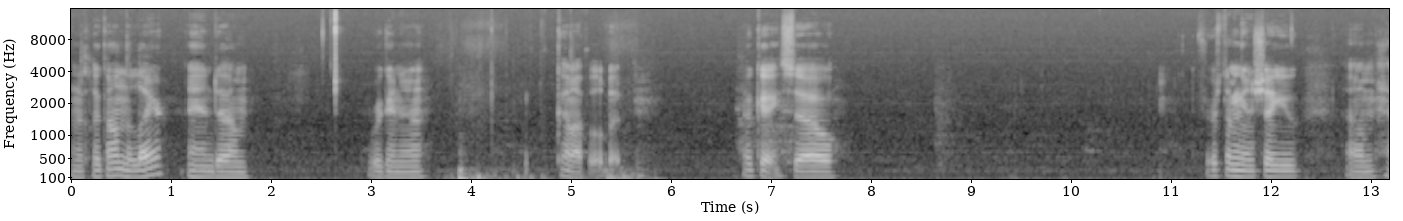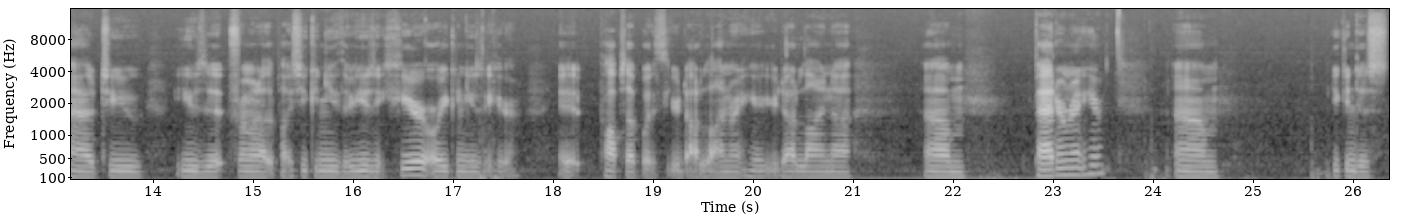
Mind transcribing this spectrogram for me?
I'm going to click on the layer and um, we're going to come up a little bit. Okay, so First I'm going to show you um, how to use it from another place. You can either use it here or you can use it here. It pops up with your dotted line right here, your dotted line uh, um, pattern right here. Um, you can just,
